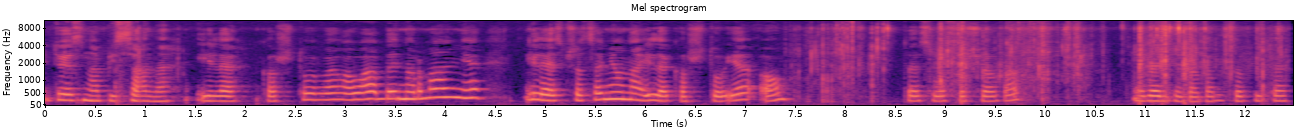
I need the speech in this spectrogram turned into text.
I tu jest napisane, ile kosztowałaby normalnie, ile jest przeceniona, ile kosztuje. O, to jest łososiowa. Nie będzie za bardzo widać.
